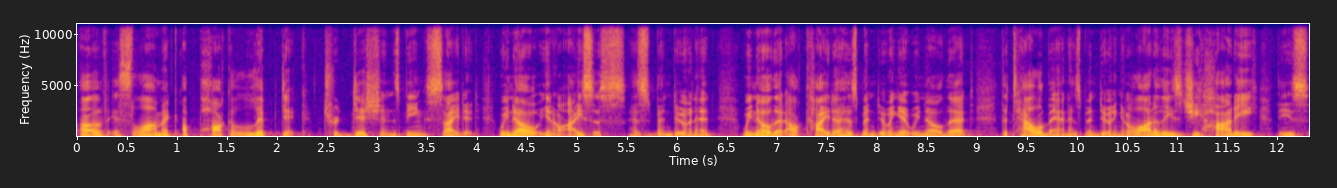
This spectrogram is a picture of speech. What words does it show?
of Islamic apocalyptic traditions being cited. We know, you know, ISIS has been doing it. We know that Al Qaeda has been doing it. We know that the Taliban has been doing it. A lot of these jihadi, these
